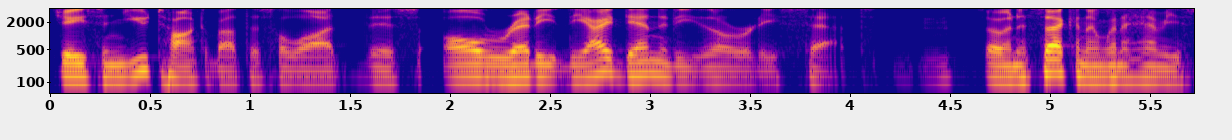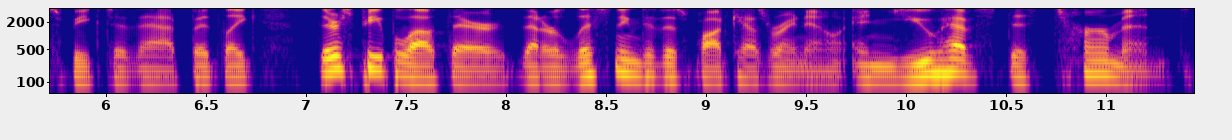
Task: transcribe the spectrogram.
Jason, you talk about this a lot. This already, the identity is already set. Mm-hmm. So in a second, I'm going to have you speak to that. But like, there's people out there that are listening to this podcast right now, and you have determined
